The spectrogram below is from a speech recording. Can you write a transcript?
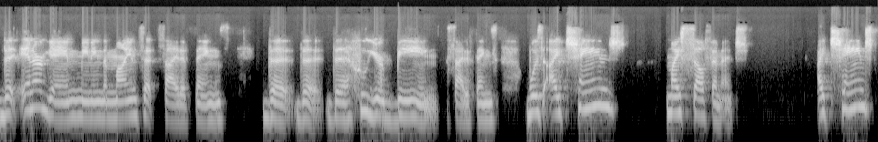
The inner game, meaning the mindset side of things, the the the who you're being side of things, was I changed my self-image. I changed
